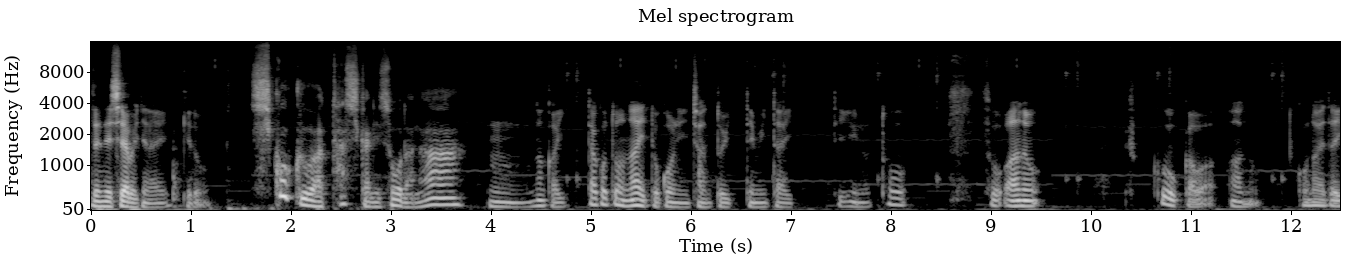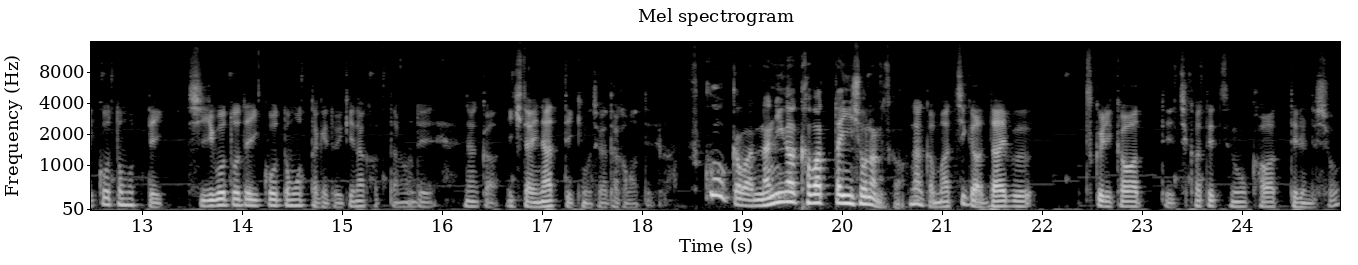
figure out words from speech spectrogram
全然調べてないけど。四国は確かにそうだな。うん、なんか行ったことのないところにちゃんと行ってみたいっていうのと、そう、あの、福岡は、あの、この間行こうと思って、仕事で行こうと思ったけど行けなかったので、なんか行きたいなっていう気持ちが高まってる。福岡は何が変わった印象なんですか？なんか街がだいぶ作り変わって、地下鉄も変わってるんでしょ？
